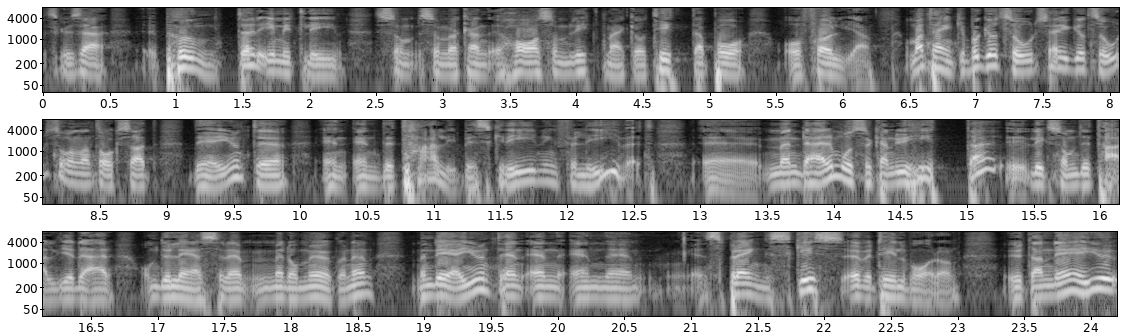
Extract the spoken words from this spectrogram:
ska vi säga, punkter i mitt liv som, som jag kan ha som riktmärke och titta på och följa. Om man tänker på Guds ord så är Guds ord sådant också att det är ju inte en, en detaljbeskrivning för livet. Eh, men däremot så kan du hitta hitta eh, liksom detaljer där om du läser det med de ögonen. Men det är ju inte en, en, en, en sprängskiss över tillvaron. Utan det är ju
